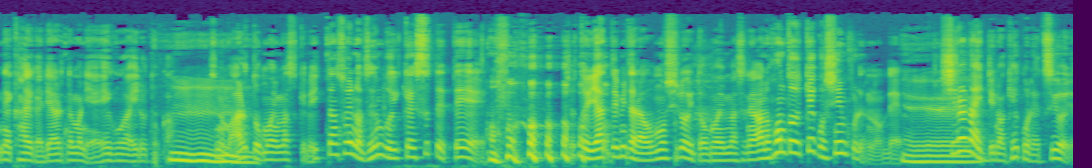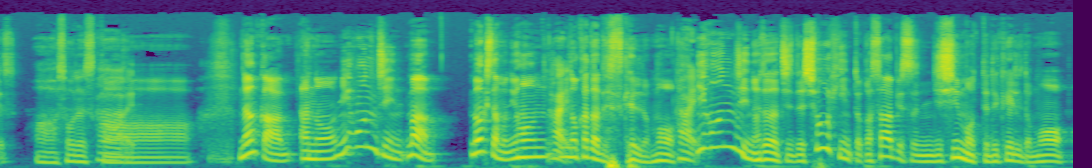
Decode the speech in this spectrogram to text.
ね、海外でやるためには英語がいるとか、そういうのもあると思いますけど、一旦そういうの全部一回捨てて、ちょっとやってみたら面白いと思いますね。あの、本当結構シンプルなので、知らないっていうのは結構ね、強いです。ああ、そうですか。はなんか、あの、日本人、まあ、マキさんも日本の方ですけれども、はい日本人の人たちで商品とかサービスに自信持ってるけれども、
